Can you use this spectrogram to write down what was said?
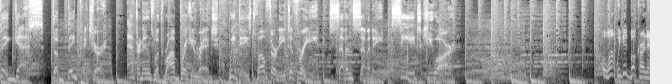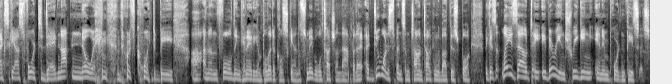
big guests, the big picture. Afternoons with Rob Breckenridge. Weekdays 1230 to 3, 770 CHQR. Well, we did book our next guest for today, not knowing there was going to be uh, an unfolding Canadian political scandal. So maybe we'll touch on that. But I, I, do want to spend some time talking about this book because it lays out a, a very intriguing and important thesis.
